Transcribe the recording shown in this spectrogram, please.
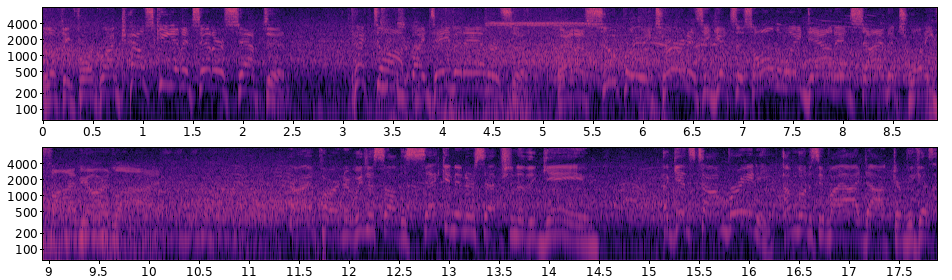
Looking for Gronkowski, and it's intercepted. Picked off by David Amerson. And a super return as he gets us all the way down inside the 25-yard line. All right, partner, we just saw the second interception of the game against Tom Brady. I'm going to see my eye doctor because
